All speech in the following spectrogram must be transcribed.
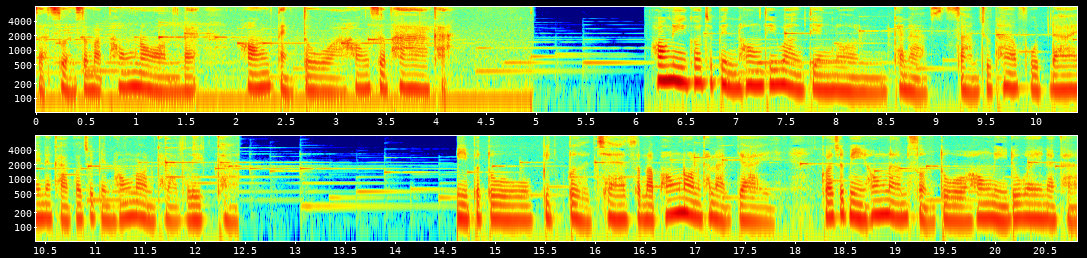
สัดส่วนสำหรับห้องนอนและห้องแต่งตัวห้องเสื้อผ้าค่ะ ห้องนี้ก็จะเป็นห้องที่วางเตียงนอนขนาด 3.5 ฟุตได้นะคะ ก็จะเป็นห้องนอนขนาดเล็กค่ะ มีประตูปิดเปิดแชร์สำหรับห้องนอนขนาดใหญ่ ก็จะมีห้องน้ำส่วนตัวห้องนี้ด้วยนะคะ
